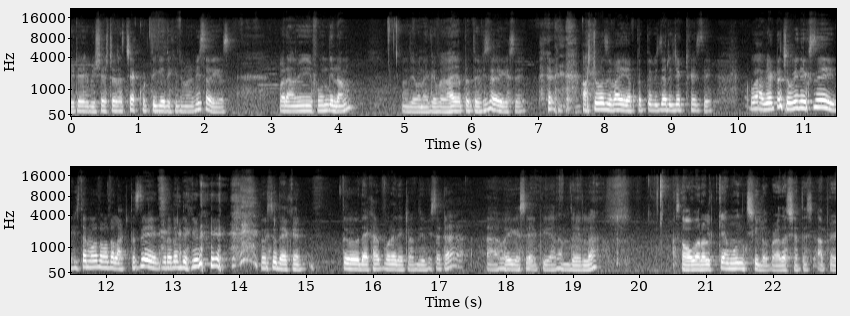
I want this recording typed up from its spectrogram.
ভিটে বিশেষটা চেক করতে গিয়ে দেখি যে ওনার ভিসা হয়ে গেছে। পরে আমি ফোন দিলাম যে ওনাকে, ভাই, আপনার তো ভিসা হয়ে গেছে। ফার্স্টে বলছি ভাই, আপনার তো ভিসা রিজেক্ট হয়েছে। আমি একটা ছবি দেখছি ভিসার মতো মতো লাগতেছে, পুরোটা দেখিনি বলছে, দেখেন। তো দেখার পরে দেখলাম যে ভিসাটা হয়ে গেছে আর কি, আলহামদুলিল্লাহ। ওভারঅল কেমন ছিল ব্রাদার সাথে আপনার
